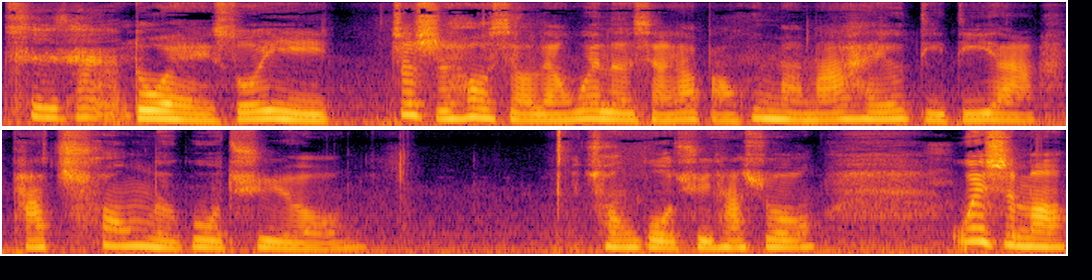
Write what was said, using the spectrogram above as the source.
吃它。对，所以。这时候，小梁为了想要保护妈妈还有弟弟啊，他冲了过去哦。冲过去，他说：“为什么？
